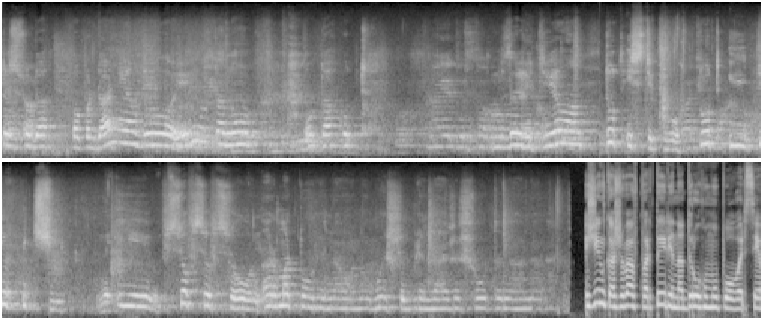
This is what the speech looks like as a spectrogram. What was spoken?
То есть сюда попадание было, и вот оно вот так вот залетело. Тут и стекло, тут и кирпичи, и все-все-все, арматурина, оно вышибленная, решетана она. Жінка живе в квартирі на другому поверсі.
